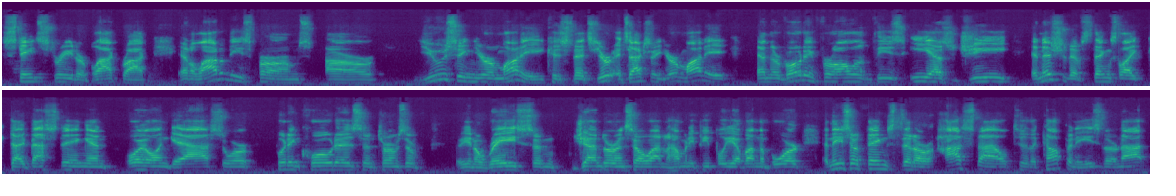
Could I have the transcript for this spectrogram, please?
State Street or BlackRock. And a lot of these firms are using your money because that's your it's actually your money and they're voting for all of these ESG initiatives, things like divesting in oil and gas or putting quotas in terms of you know race and gender and so on and how many people you have on the board. And these are things that are hostile to the companies they're not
